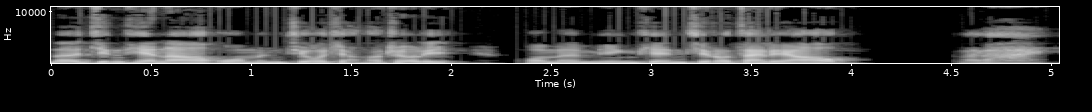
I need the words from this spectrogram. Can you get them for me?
那今天呢，我们就讲到这里，我们明天接着再聊，拜拜。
